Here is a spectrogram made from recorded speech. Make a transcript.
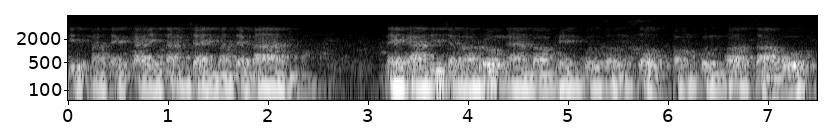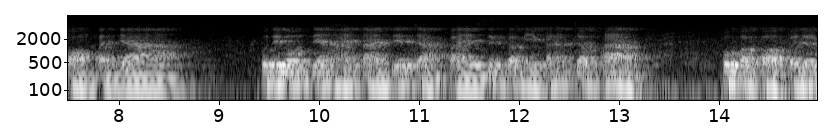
จิตมาแต่ไกลตั้งใจมาแต่บ้าน ในการที่จะมาร่วมงานบำเพ็ญกุศลศพของคุณพ่อเสาทองปัญญา ผู้ที่ล้มเสียหายตายเสียจากไป ซึ่งก็มีคณะเจ้าภาพ ผู้ประกอบไปด้วย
